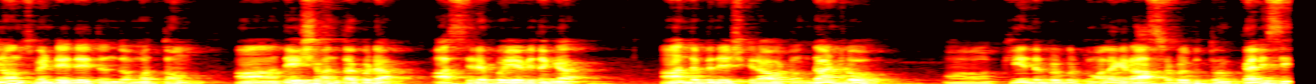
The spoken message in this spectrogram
అనౌన్స్మెంట్ ఏదైతే ఉందో మొత్తం దేశమంతా దేశం అంతా కూడా ఆశ్చర్యపోయే విధంగా ఆంధ్రప్రదేశ్కి రావటం దాంట్లో కేంద్ర ప్రభుత్వం అలాగే రాష్ట్ర ప్రభుత్వం కలిసి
